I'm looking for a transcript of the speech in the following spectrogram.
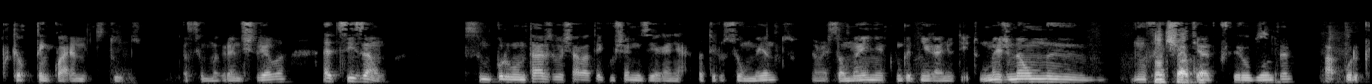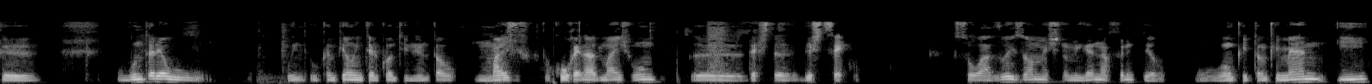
Porque ele tem claramente tudo. Vai ser uma grande estrela a decisão se me perguntares, eu achava até que o Sheamus ia ganhar, para ter o seu momento na WrestleMania, que nunca tinha ganho o título. Mas não me, não fico chateado por ter o Gunther, ah, porque o Gunther é o, o, o, campeão intercontinental mais, com o reinado mais longo uh, desta, deste século. Só há dois homens, se não me engano, à frente dele. O Honky Tonky Man e,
